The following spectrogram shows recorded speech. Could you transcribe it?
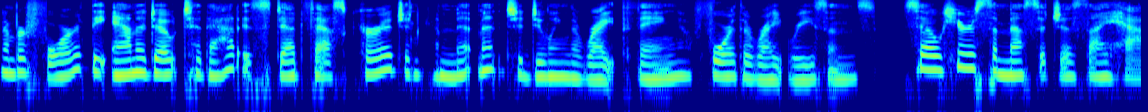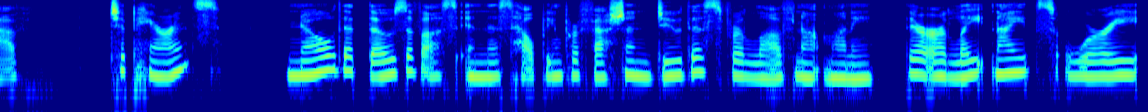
Number four, the antidote to that is steadfast courage and commitment to doing the right thing for the right reasons. So here's some messages I have to parents. Know that those of us in this helping profession do this for love, not money. There are late nights, worry,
